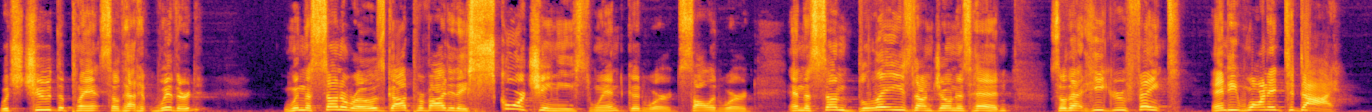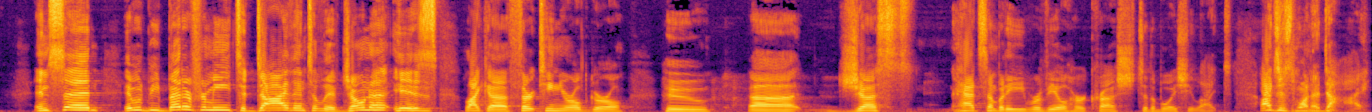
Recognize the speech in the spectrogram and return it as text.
which chewed the plant so that it withered. When the sun arose, God provided a scorching east wind. Good word, solid word and the sun blazed on Jonah's head so that he grew faint and he wanted to die and said, It would be better for me to die than to live. Jonah is like a 13 year old girl who uh, just had somebody reveal her crush to the boy she liked. I just want to die.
